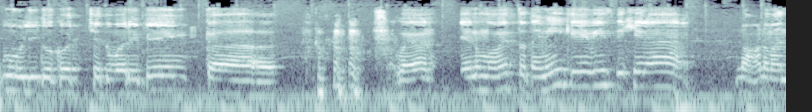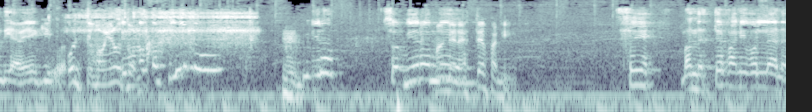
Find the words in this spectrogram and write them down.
Público, coche, tu maripenca. Weón, ya en un momento temí que Vince dijera. No, no mandé a Becky, weón. Último minuto. weón. Mira, se olvidaron Manden a de. Stephanie. Sí, manda Stephanie por lana.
